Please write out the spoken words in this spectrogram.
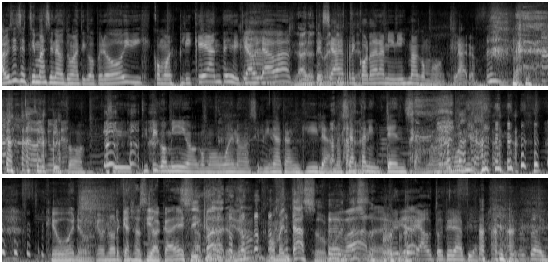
A veces estoy más en automático, pero hoy, dije- como expliqué antes de que Claro. hablaba, Claro, me te empecé a recordar a mí misma como, claro, típico, sí, típico mío, como, bueno, Silvina, tranquila, no seas tan intensa, Qué bueno, qué honor que haya sido acá esa Sí, claro, parte, ¿no? Momentazo. Momentazo. momento de autoterapia. Total.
